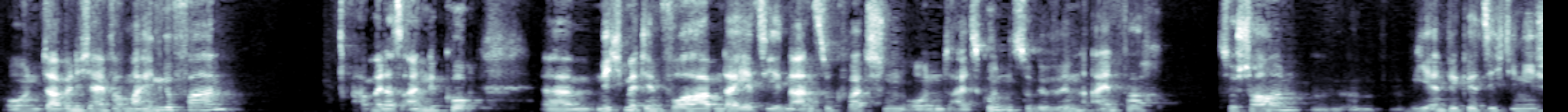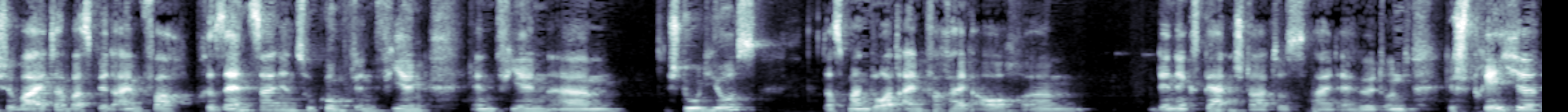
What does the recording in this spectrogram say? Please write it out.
Und da bin ich einfach mal hingefahren, habe mir das angeguckt. Ähm, nicht mit dem Vorhaben, da jetzt jeden anzuquatschen und als Kunden zu gewinnen, einfach zu schauen, wie entwickelt sich die Nische weiter, was wird einfach präsent sein in Zukunft in vielen, in vielen ähm, Studios, dass man dort einfach halt auch ähm, den Expertenstatus halt erhöht. Und Gespräche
